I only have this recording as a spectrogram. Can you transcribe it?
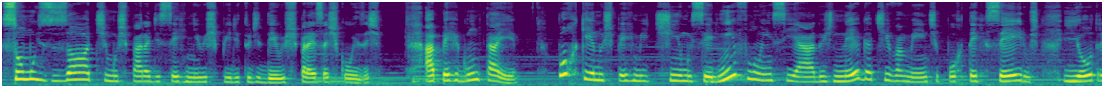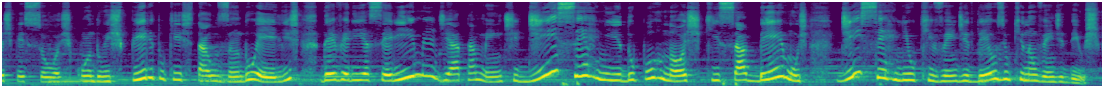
Somos ótimos para discernir o Espírito de Deus para essas coisas. A pergunta é: por que nos permitimos ser influenciados negativamente por terceiros e outras pessoas quando o espírito que está usando eles deveria ser imediatamente discernido por nós que sabemos discernir o que vem de Deus e o que não vem de Deus?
